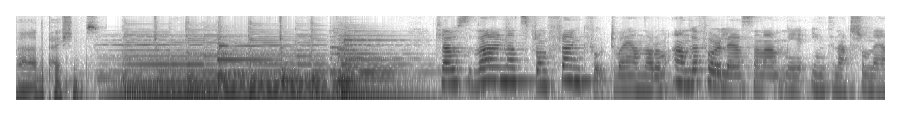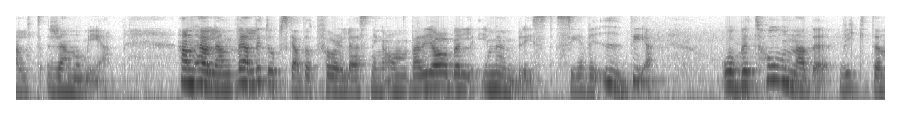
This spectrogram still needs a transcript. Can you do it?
uh, the patients. Klaus Warnatz från Frankfurt var en av de andra föreläsarna med internationellt renommé. Han höll en väldigt uppskattad föreläsning om variabel immunbrist, CVID, och betonade vikten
